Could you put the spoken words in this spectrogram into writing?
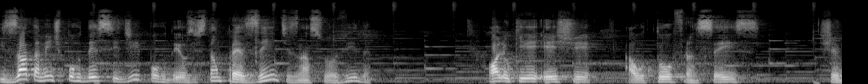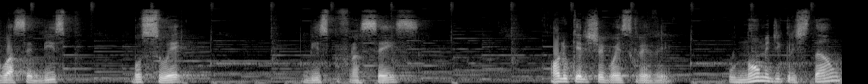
exatamente por decidir por Deus, estão presentes na sua vida? Olha o que este autor francês chegou a ser bispo, Bossuet, bispo francês. Olha o que ele chegou a escrever. O nome de cristão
